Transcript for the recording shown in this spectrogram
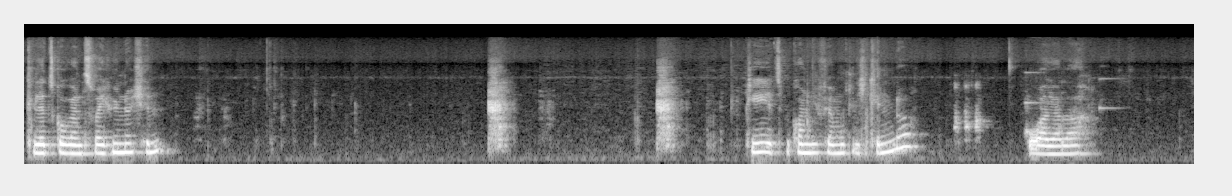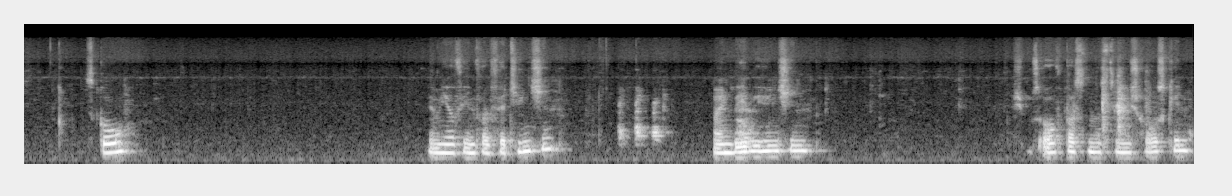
Okay, let's go. Wir haben zwei Hühnerchen. Okay, jetzt bekommen die vermutlich Kinder. Oh, ja, Let's go. Wir haben hier auf jeden Fall Fetthühnchen. Ein Babyhühnchen. Muss aufpassen, dass die nicht rausgehen.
